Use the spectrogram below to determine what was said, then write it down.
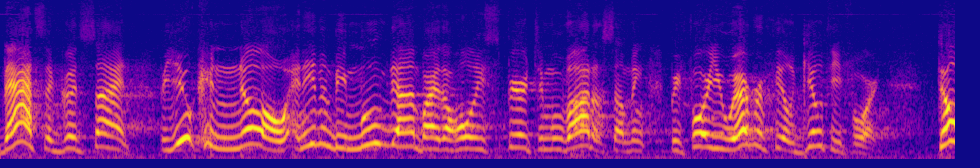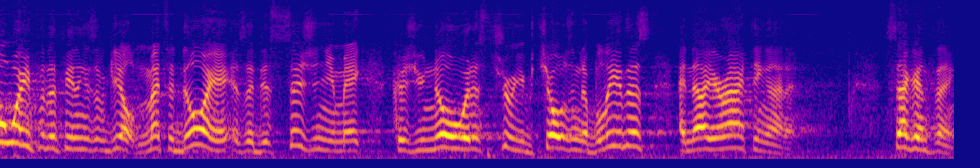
That's a good sign. But you can know and even be moved on by the Holy Spirit to move out of something before you ever feel guilty for it. Don't wait for the feelings of guilt. Metanoia is a decision you make because you know what is true. You've chosen to believe this, and now you're acting on it. Second thing,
